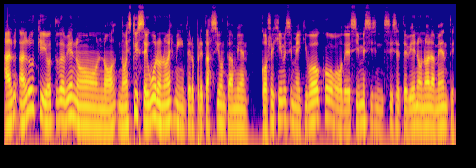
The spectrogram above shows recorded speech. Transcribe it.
algo, algo, que yo todavía no, no, no estoy seguro, no es mi interpretación también. Corregime si me equivoco o decime si, si se te viene o no a la mente.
